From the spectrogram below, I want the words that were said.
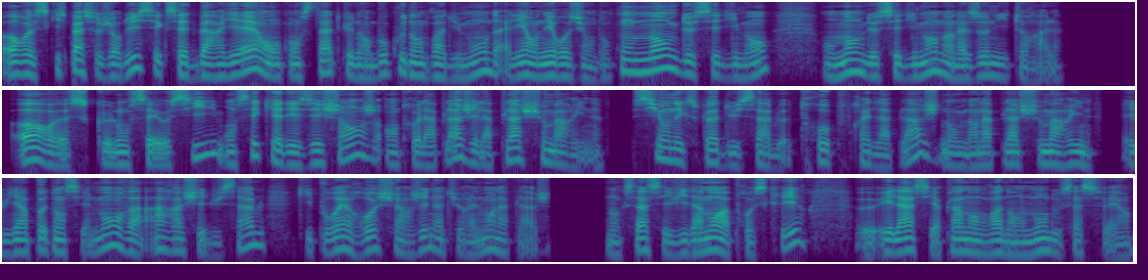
Or, ce qui se passe aujourd'hui, c'est que cette barrière, on constate que dans beaucoup d'endroits du monde, elle est en érosion. Donc on manque de sédiments, on manque de sédiments dans la zone littorale. Or, euh, ce que l'on sait aussi, on sait qu'il y a des échanges entre la plage et la plage sous-marine. Si on exploite du sable trop près de la plage, donc dans la plage sous-marine, eh bien potentiellement on va arracher du sable qui pourrait recharger naturellement la plage. Donc ça, c'est évidemment à proscrire. Euh, hélas, il y a plein d'endroits dans le monde où ça se fait. Hein.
